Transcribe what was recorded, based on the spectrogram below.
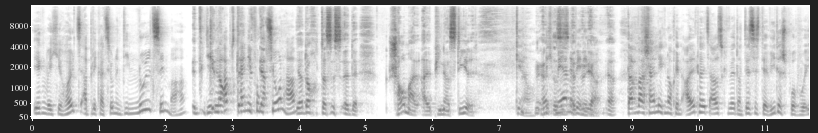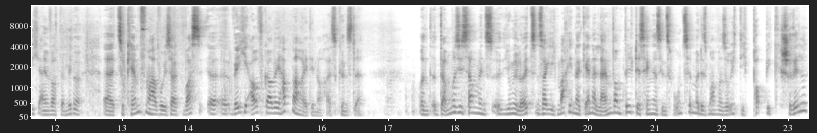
irgendwelche Holzapplikationen, die null Sinn machen, die genau, überhaupt keine Funktion ja, haben. Ja, doch, das ist, äh, schau mal, alpiner Stil. Genau, nicht ja, mehr, ist, weniger. Ja, ja. Dann wahrscheinlich noch in Altholz ausgeführt und das ist der Widerspruch, wo ich einfach damit äh, zu kämpfen habe, wo ich sage, was, äh, äh, welche Aufgabe hat man heute noch als Künstler? Und da muss ich sagen, wenn es äh, junge Leute sind, sage ich, ich mache ihnen gerne ein Leinwandbild, das hängen sie ins Wohnzimmer, das machen wir so richtig poppig, schrill.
